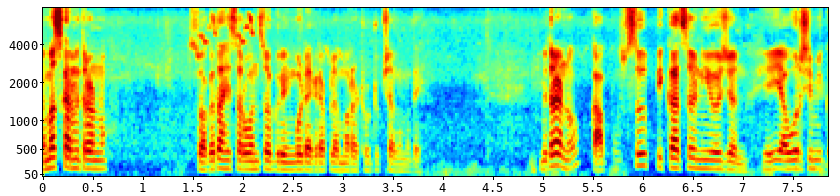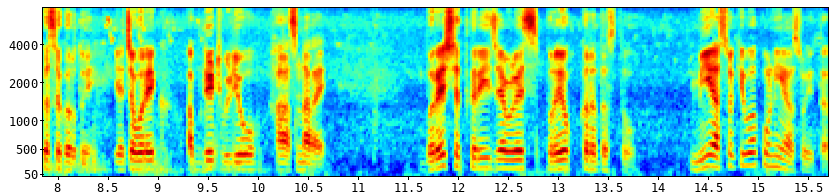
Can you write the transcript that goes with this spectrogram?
नमस्कार मित्रांनो. स्वागत आहे सर्वांचं ग्रीनगोड ॲग्री आपल्या मराठी यूट्यूब चॅनलमध्ये मित्रांनो कापूस पिकाचं नियोजन हे यावर्षी मी कसं करतो आहे याच्यावर एक अपडेट व्हिडिओ हा असणार आहे. बरेच शेतकरी ज्यावेळेस प्रयोग करत असतो मी असो किंवा कोणीही असो इतर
